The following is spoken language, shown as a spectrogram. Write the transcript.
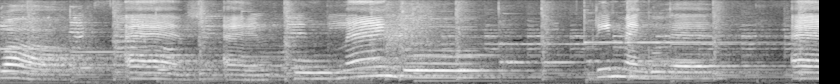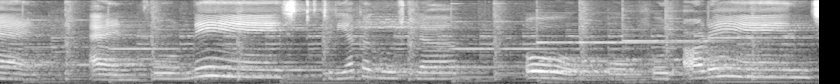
Wow. M. M for mango. Green mango है. N. N for nest. चिड़िया का घोंसला. O. O for orange.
